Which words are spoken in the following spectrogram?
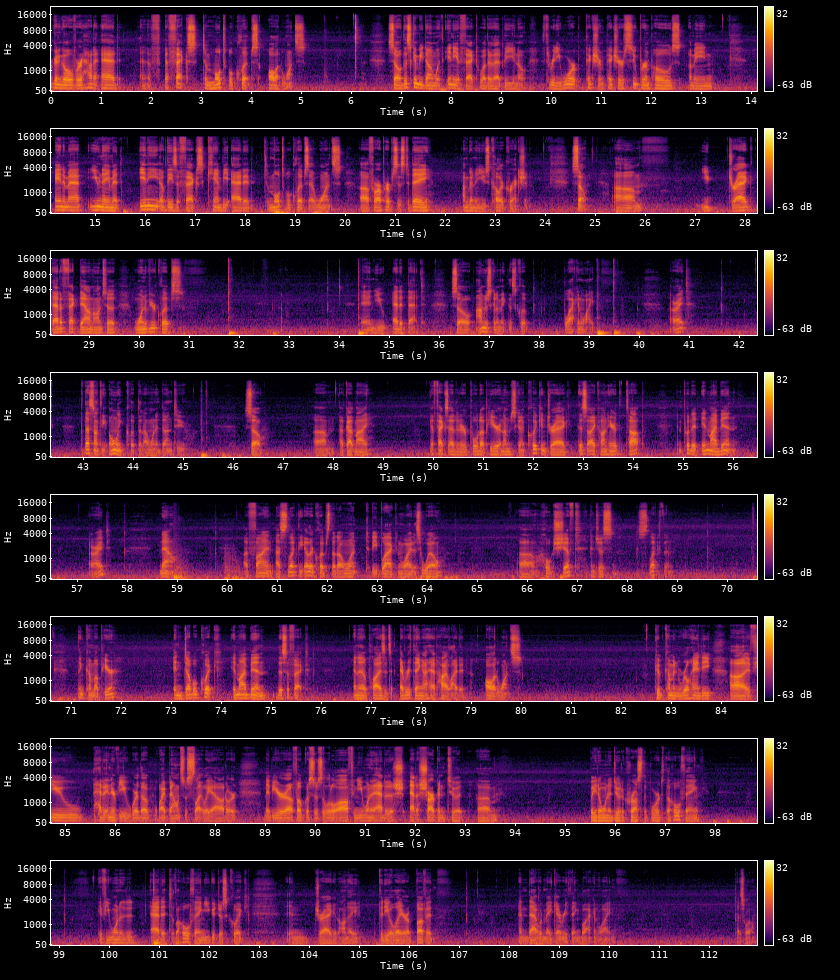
we're going to go over how to add effects to multiple clips all at once. So this can be done with any effect, whether that be, you know, 3D warp, picture-in-picture, superimpose, I mean, AniMatte, you name it, any of these effects can be added to multiple clips at once. Uh, for our purposes today, I'm going to use color correction. So, um, you drag that effect down onto one of your clips and you edit that. So I'm just going to make this clip black and white. All right. But that's not the only clip that I want it done to. So um, I've got my effects editor pulled up here and I'm just going to click and drag this icon here at the top and put it in my bin. All right. Now, I find I select the other clips that I want to be black and white as well. Uh, hold shift and just select them. Then come up here and double click in my bin this effect and it applies it to everything I had highlighted all at once. Could come in real handy uh, if you had an interview where the white balance was slightly out or maybe your uh, focus was a little off and you want to add a, add a sharpen to it um, but you don't want to do it across the board to the whole thing if you wanted to add it to the whole thing you could just click and drag it on a video layer above it and that would make everything black and white as well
